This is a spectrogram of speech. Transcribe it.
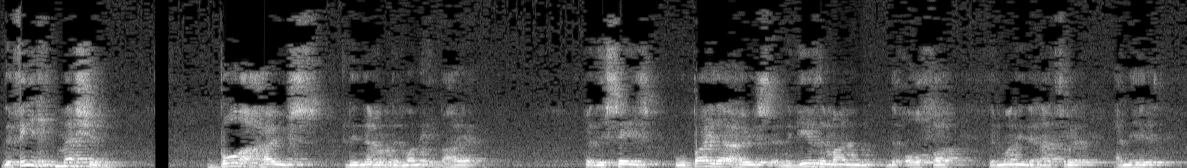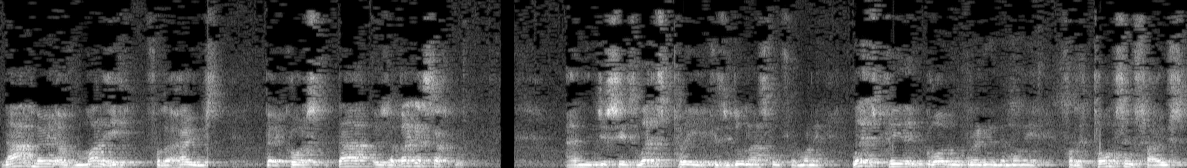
The Faith Mission bought a house and they never had the money to buy it. But they says, we'll buy that house and they gave the man the offer, the money they had for it, and they had that amount of money for the house, but it that, was a bigger circle. And they just says, let's pray, because they don't ask folk for money, let's pray that God will bring in the money for the Thompson's house,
